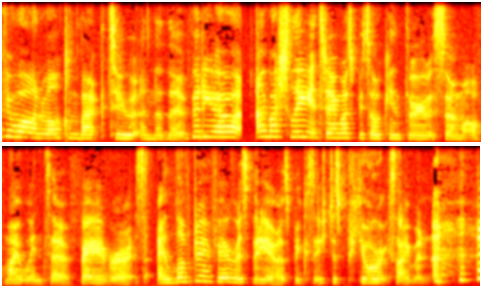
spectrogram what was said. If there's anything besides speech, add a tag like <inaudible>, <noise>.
everyone, welcome back to another video. I'm Ashleigh and today I'm going to be talking through some of my winter favourites. I love doing favourites videos because it's just pure excitement. <laughs>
